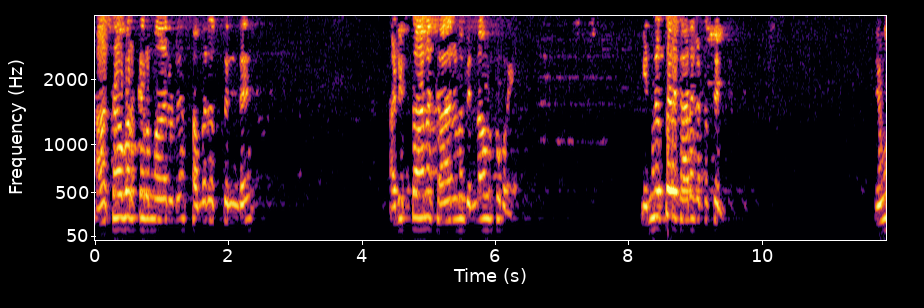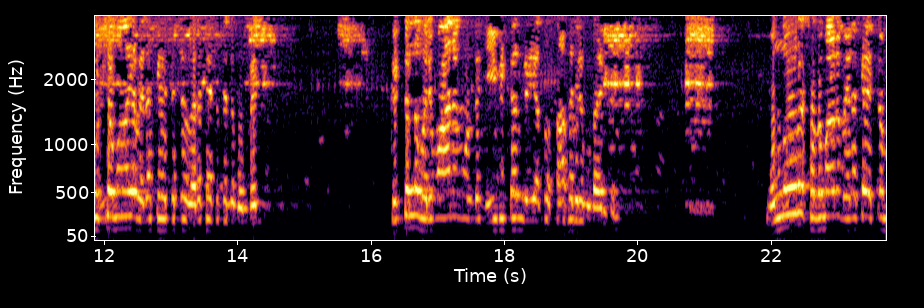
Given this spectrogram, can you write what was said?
ആശാവർക്കർമാരുടെ സമരത്തിന്റെ അടിസ്ഥാന കാരണം എല്ലാവർക്കും അറിയാം. ഇന്നത്തെ ഒരു കാലഘട്ടത്തിൽ രൂക്ഷമായ വിലക്കയറ്റത്തിന് വിലക്കയറ്റത്തിന്റെ മുമ്പിൽ കിട്ടുന്ന വരുമാനം കൊണ്ട് ജീവിക്കാൻ കഴിയാത്ത സാഹചര്യം ഉണ്ടായിരിക്കുന്നു. മുന്നൂറ് ശതമാനം വിലക്കയറ്റം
